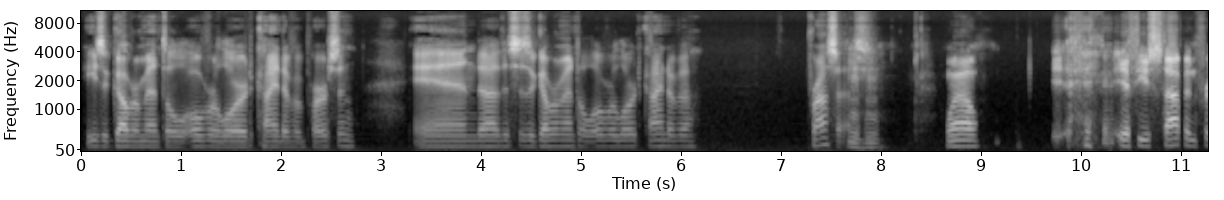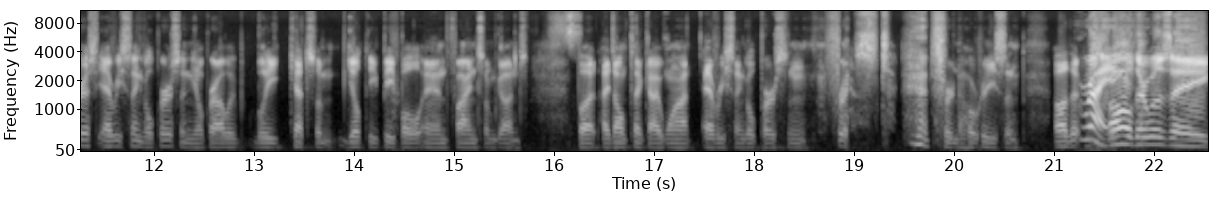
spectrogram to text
he's a governmental overlord kind of a person and uh, this is a governmental overlord kind of a process Mhm. Well, if you stop and frisk every single person, you'll probably catch some guilty people and find some guns. But I don't think I want every single person frisked for no reason. Oh, the, right oh, there was a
